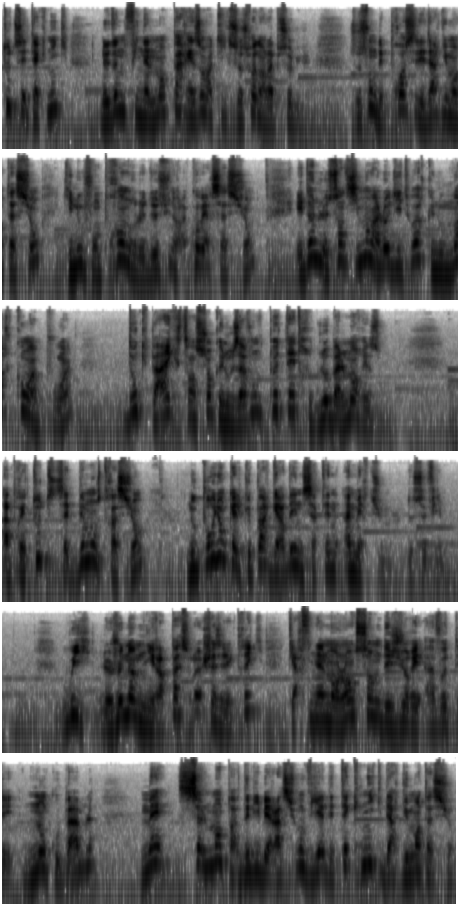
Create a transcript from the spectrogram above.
Toutes ces techniques ne donnent finalement pas raison à qui que ce soit dans l'absolu. Ce sont des procédés d'argumentation qui nous font prendre le dessus dans la conversation et donnent le sentiment à l'auditoire que nous marquons un point, donc par extension que nous avons peut-être globalement raison. Après toute cette démonstration, nous pourrions quelque part garder une certaine amertume de ce film. Oui, le jeune homme n'ira pas sur la chaise électrique, car finalement l'ensemble des jurés a voté non coupable, mais seulement par délibération via des techniques d'argumentation,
